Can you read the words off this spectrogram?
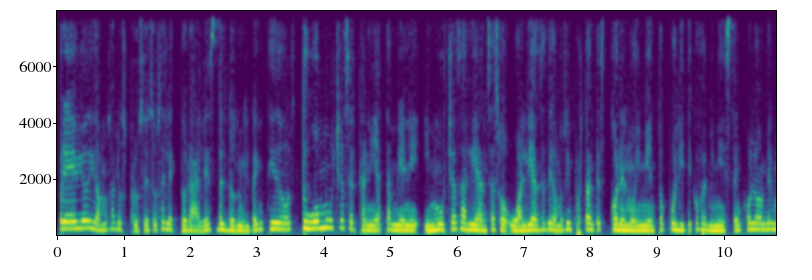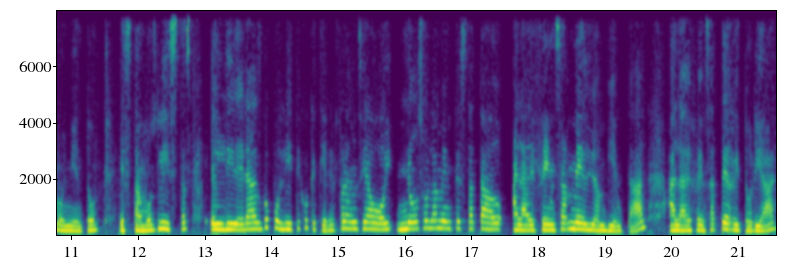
previo digamos a los procesos electorales del 2022 tuvo mucha cercanía también y, y muchas alianzas o, o alianzas digamos importantes con el movimiento político feminista en Colombia, el movimiento Estamos Listas. El liderazgo político que tiene Francia hoy no solamente está atado a la defensa medioambiental, a la defensa territorial,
